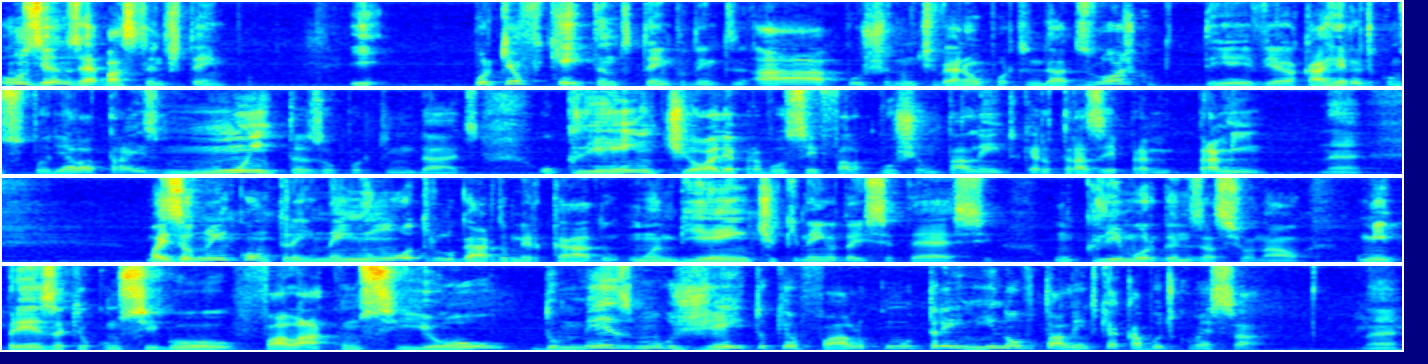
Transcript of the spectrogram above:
11 anos é bastante tempo. E por que eu fiquei tanto tempo dentro? Ah, puxa, não tiveram oportunidades? Lógico que teve. A carreira de consultoria ela traz muitas oportunidades. O cliente olha para você e fala: puxa, é um talento, quero trazer para mim. Né? Mas eu não encontrei em nenhum outro lugar do mercado um ambiente que nem o da ICTS, um clima organizacional, uma empresa que eu consigo falar com o CEO do mesmo jeito que eu falo com o trainee novo talento que acabou de começar. Né?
